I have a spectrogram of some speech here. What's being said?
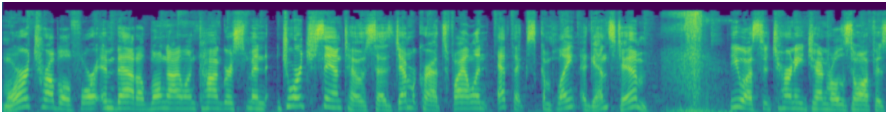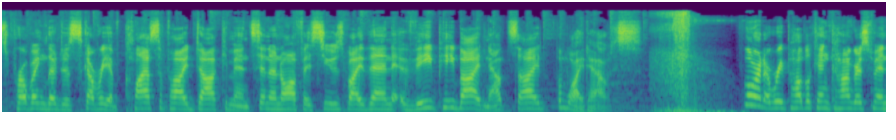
More trouble for embattled Long Island Congressman George Santos as Democrats file an ethics complaint against him. The U.S. Attorney General's office probing the discovery of classified documents in an office used by then VP Biden outside the White House. Florida Republican Congressman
